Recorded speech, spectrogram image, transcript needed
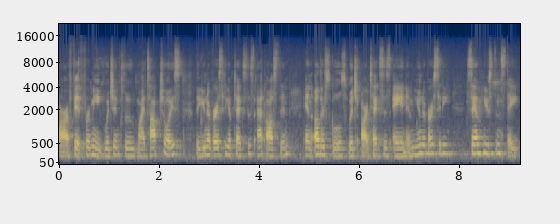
are a fit for me, which include my top choice, the University of Texas at Austin, and other schools, which are Texas A&M University, Sam Houston State,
